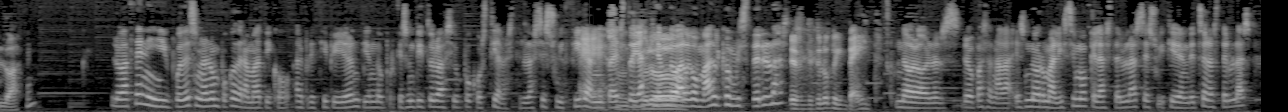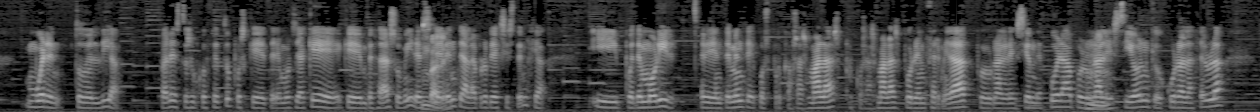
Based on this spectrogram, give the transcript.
¿Lo hacen? Lo hacen y puede sonar un poco dramático al principio, yo lo entiendo, porque es un título así un poco, hostia, las células se suicidan, Es estoy título- haciendo algo mal con mis células. Es un título clickbait. No, no, no, es- no pasa nada, es normalísimo que las células se suiciden, de hecho las células mueren todo el día, ¿vale? Esto es un concepto pues que tenemos ya que, que empezar a asumir, es Vale. inherente a la propia existencia y pueden morir evidentemente pues por causas malas, por cosas malas, por enfermedad, por una agresión de fuera, por una Mm. lesión que ocurra en la célula,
